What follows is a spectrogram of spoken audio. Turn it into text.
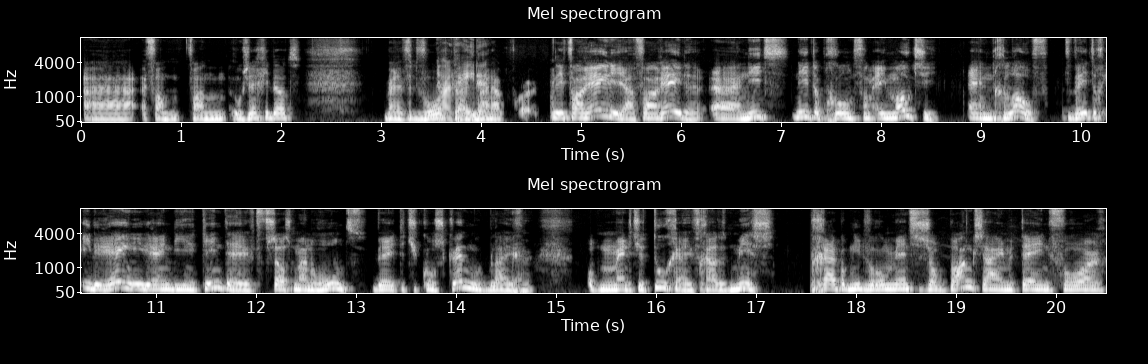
uh, van, van, hoe zeg je dat? Ben even het woord. Ja, reden. Van reden, ja, van reden. Uh, niet, niet op grond van emotie en geloof. Dat weet toch iedereen, iedereen die een kind heeft, of zelfs maar een hond, weet dat je consequent moet blijven. Ja. Op het moment dat je het toegeeft, gaat het mis. Ik begrijp ook niet waarom mensen zo bang zijn meteen voor,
